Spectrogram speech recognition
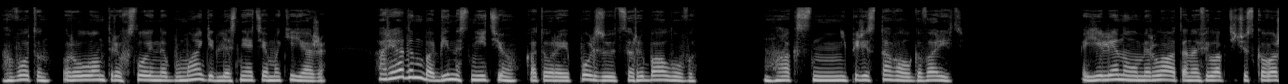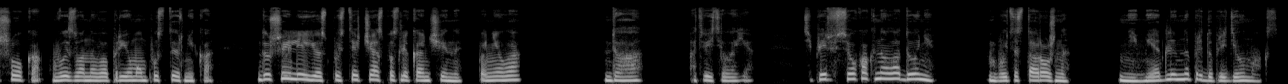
Вот он, рулон трехслойной бумаги для снятия макияжа. А рядом бобина с нитью, которой пользуются рыболовы. Макс не переставал говорить. Елена умерла от анафилактического шока, вызванного приемом пустырника. Душили ее спустя час после кончины. Поняла? «Да», — ответила я. Теперь все как на ладони. Будь осторожна, немедленно предупредил Макс.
